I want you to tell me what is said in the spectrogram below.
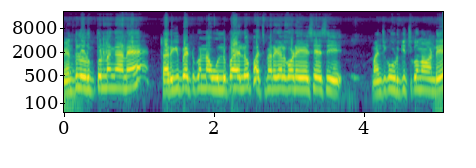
మెంతులు ఉడుకుతుండగానే తరిగి పెట్టుకున్న ఉల్లిపాయలు పచ్చిమిరకాయలు కూడా వేసేసి మంచిగా ఉడికించుకుందామండి.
